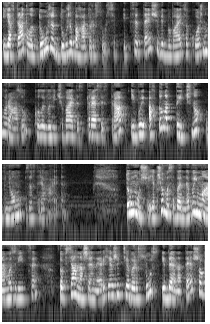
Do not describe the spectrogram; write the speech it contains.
І я втратила дуже-дуже багато ресурсів. І це те, що відбувається кожного разу, коли ви відчуваєте стрес і страх, і ви автоматично в ньому застрягаєте. Тому що якщо ми себе не виймаємо звідси, то вся наша енергія, життєвий ресурс іде на те, щоб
